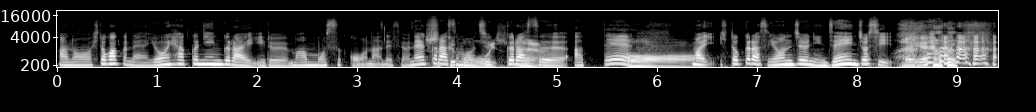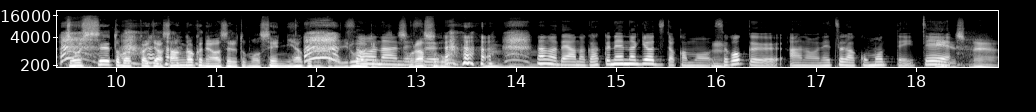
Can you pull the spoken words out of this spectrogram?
あの一学年400人ぐらいいるマンモス校なんですよね。クラスも10クラスあって、まあ、1クラス40人全員女子という。女子生徒ばっかりじゃあ 3学年合わせるともう1200人とかいるわけですそれはすごい、なのであの学年の行事とかもすごく、うん、あの熱がこもっていてす、ね,、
